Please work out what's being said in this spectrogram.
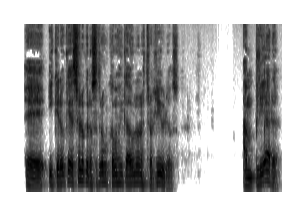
Eh, y creo que eso es lo que nosotros buscamos en cada uno de nuestros libros. Ampliar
